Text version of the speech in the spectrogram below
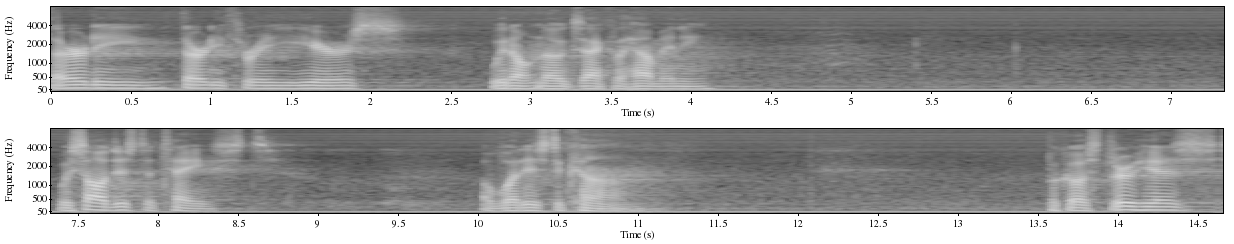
30, 33 years, we don't know exactly how many, we saw just a taste of what is to come. Because through his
